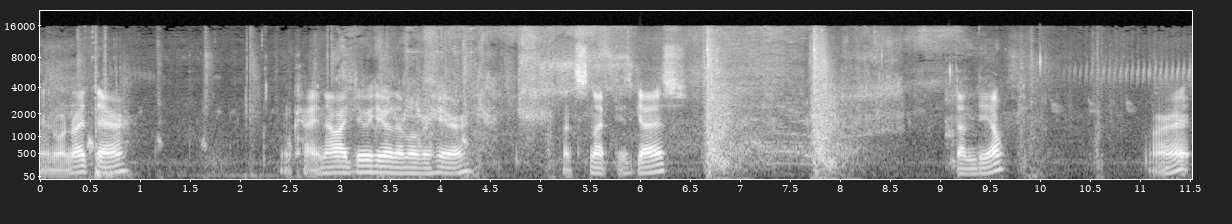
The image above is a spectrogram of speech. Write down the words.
And one right there. Okay, now I do hear them over here. Let's snipe these guys. Done deal. Alright.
